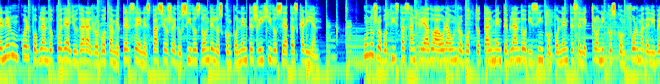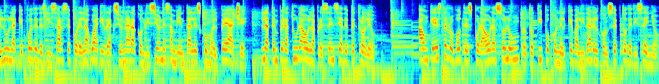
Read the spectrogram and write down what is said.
Tener un cuerpo blando puede ayudar al robot a meterse en espacios reducidos donde los componentes rígidos se atascarían. Unos robotistas han creado ahora un robot totalmente blando y sin componentes electrónicos con forma de libélula que puede deslizarse por el agua y reaccionar a condiciones ambientales como el pH, la temperatura o la presencia de petróleo. Aunque este robot es por ahora solo un prototipo con el que validar el concepto de diseño,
